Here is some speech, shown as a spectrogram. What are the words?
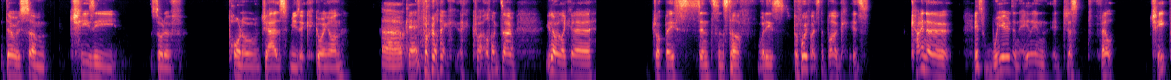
there was some cheesy sort of porno jazz music going on Uh, okay. for like quite a long time. You know, like uh drop bass synths and stuff when he's before he fights the bug. It's kind of it's weird and alien. It just felt cheap,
